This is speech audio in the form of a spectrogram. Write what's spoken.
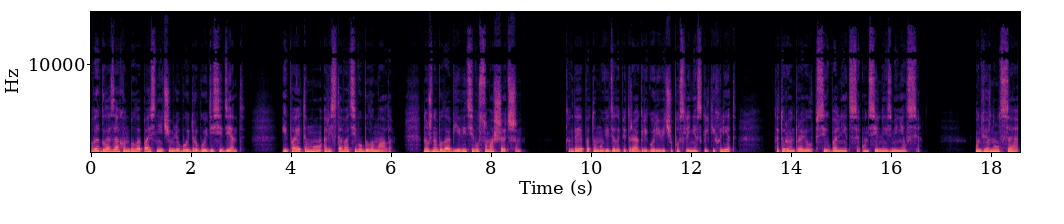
В их глазах он был опаснее, чем любой другой диссидент, и поэтому арестовать его было мало. Нужно было объявить его сумасшедшим. Когда я потом увидела Петра Григорьевича после нескольких лет, которые он провел в психбольнице, он сильно изменился. Он вернулся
